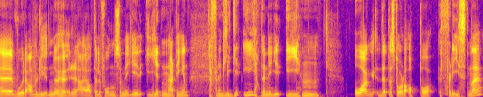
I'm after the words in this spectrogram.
eh, hvorav lyden du hører, er av telefonen som ligger i denne tingen. Ja, For den ligger i, ja. Den ligger i. Og dette står da oppå flisene,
